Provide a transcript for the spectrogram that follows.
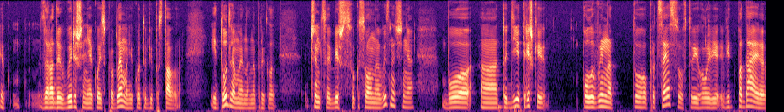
як, заради вирішення якоїсь проблеми, яку тобі поставили. І тут для мене, наприклад, чим це більш сфокусоване визначення, бо е, тоді трішки половина того процесу в твоїй голові відпадає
